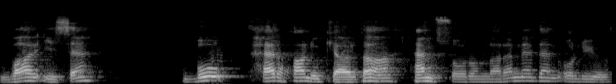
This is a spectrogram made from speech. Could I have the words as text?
var ise bu her halükarda hem sorunlara neden oluyor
